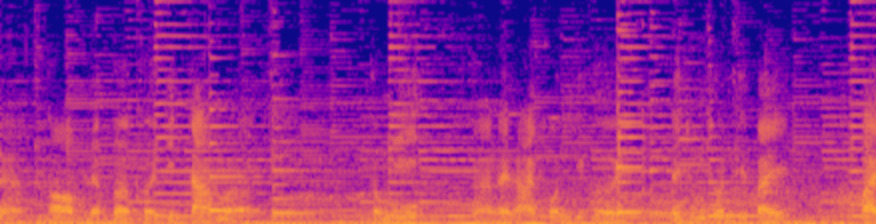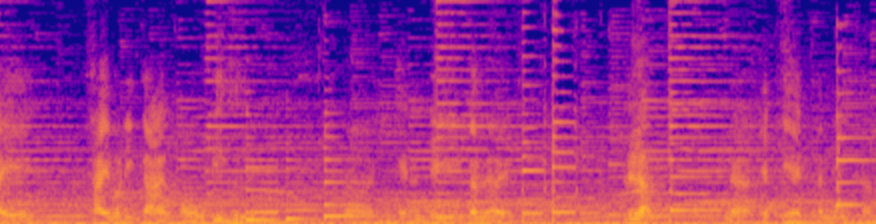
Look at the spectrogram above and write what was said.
นะชอบแล้วก็เคยติดตามมาตรงนี้หลาย ๆ คนที่เคยในชุมชนที่ไปไปใช้บริการของที่อื่นเอ่อเห็นดีก็เลยเลือกนะ s t h อันนี้ครับ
